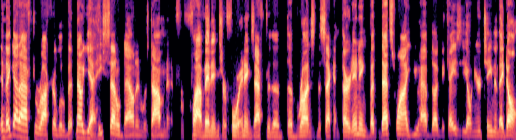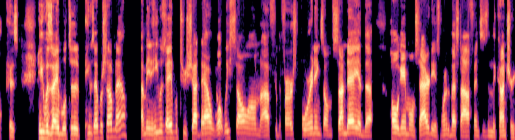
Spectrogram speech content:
and they got after Rocker a little bit. Now, yeah, he settled down and was dominant for five innings or four innings after the the runs in the second, third inning. But that's why you have Doug Nikhazy on your team and they don't because he was able to he was able to shut down. I mean, he was able to shut down what we saw on uh, for the first four innings on Sunday and the whole game on Saturday is one of the best offenses in the country.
